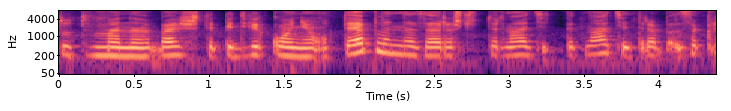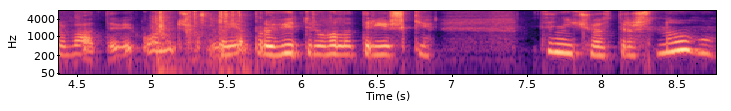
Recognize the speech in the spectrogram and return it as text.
Тут в мене, бачите, підвіконня утеплене. Зараз 14-15, треба закривати віконечко, бо я провітрювала трішки. Це нічого страшного,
